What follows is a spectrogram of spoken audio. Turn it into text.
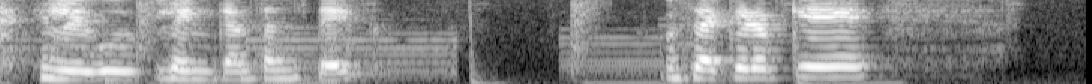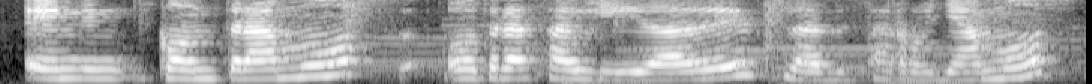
le, encanta el tech. O sea, creo que encontramos otras habilidades, las desarrollamos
